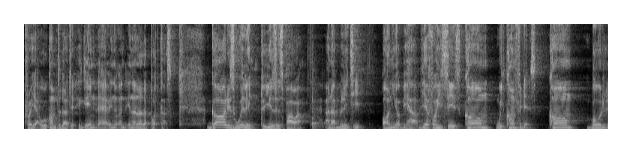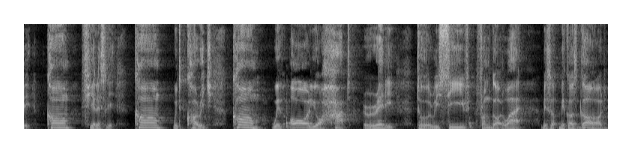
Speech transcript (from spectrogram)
prayer. We'll come to that again uh, in, in another podcast. God is willing to use His power and ability on your behalf. Therefore, He says, Come with confidence, come boldly, come fearlessly, come with courage, come with all your heart ready to receive from God. Why? Because God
